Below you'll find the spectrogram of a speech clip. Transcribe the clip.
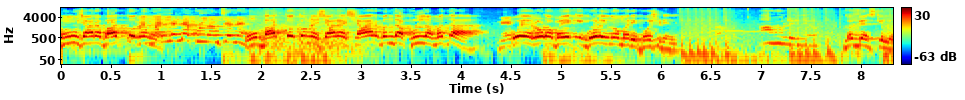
હું જ્યારે બાંધતો તો ને ખુલ્લામાં હું બાંધતો તો ને ત્યારે ચાર બંદા ખુલ્લા હતા કોઈ લોડો ભાઈ કે ગોળી નો મારી ભોસડીને. આ હું લઈને આવ્યો બબ્બેસ કિલો.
